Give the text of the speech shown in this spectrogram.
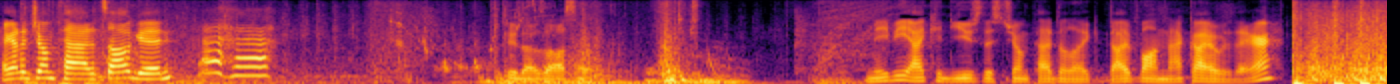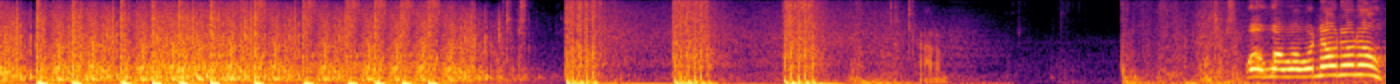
I got a jump pad. It's all good. Dude, that was awesome. Maybe I could use this jump pad to like dive bomb that guy over there. Got him. Whoa, whoa, whoa, no, no, no!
